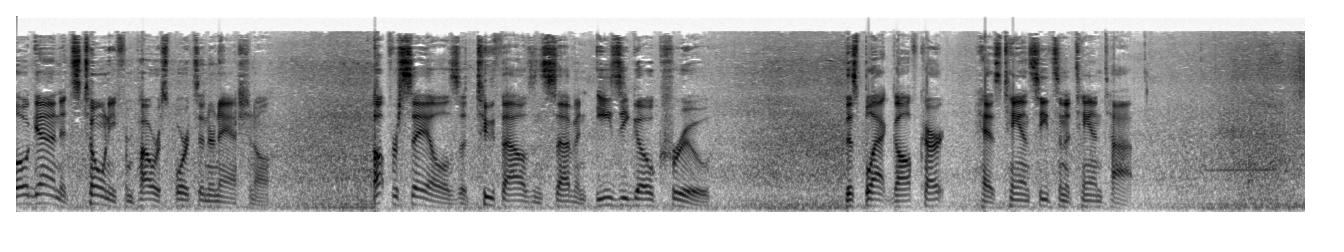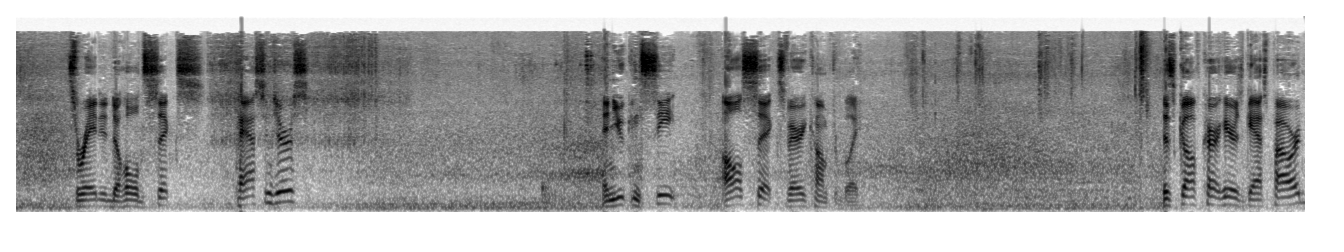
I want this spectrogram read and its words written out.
Hello again, it's Tony from Power Sports International. Up for sale is a 2007 E-Z-GO Crew. This black golf cart has tan seats and a tan top. It's rated to hold six passengers. And you can seat all six very comfortably. This golf cart here is gas powered.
